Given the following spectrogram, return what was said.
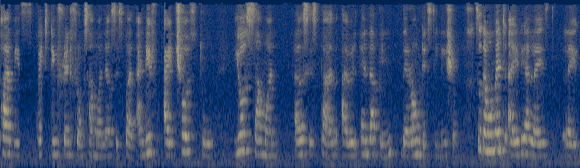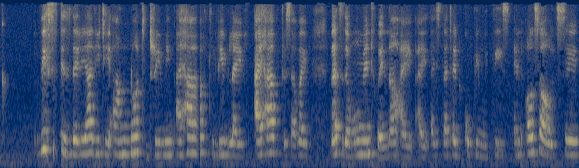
path is quite different from someone else's path. And if I chose to use someone else's path, I will end up in the wrong destination. So the moment I realized like this is the reality. I'm not dreaming. I have to live life. I have to survive. That's the moment when now I, I, I started coping with this. And also, I would say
